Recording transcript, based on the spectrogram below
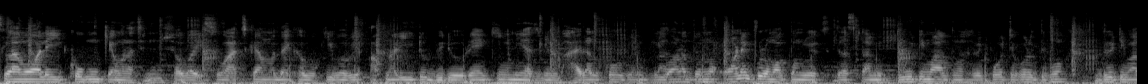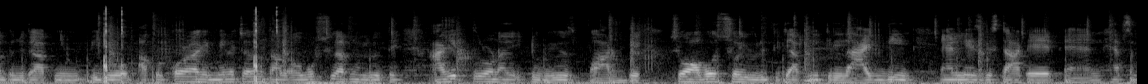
আসসালামু আলাইকুম, কেমন আছেন সবাই? সো আজকে আমরা দেখাবো কীভাবে আপনার ইউটিউব ভিডিও র্যাঙ্কিং নিয়ে আসবেন ভাইরাল করবেন ভিউ আনার জন্য অনেকগুলো মাধ্যম রয়েছে। জাস্ট আমি দুইটি মাধ্যমের সাথে পরিচয় করে দেবো। দুইটি মাধ্যম যদি আপনি ভিডিও আপলোড করার আগে মেনে চলেন, তাহলে অবশ্যই আপনি ভিডিওতে আগের তুলনায় একটু ভিউজ বাড়বে। সো অবশ্যই ভিডিওটিতে আপনি একটি লাইক দিন and let's get started and have some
